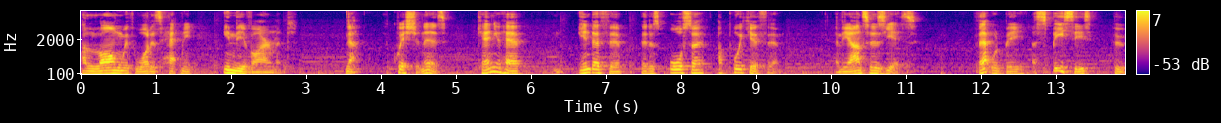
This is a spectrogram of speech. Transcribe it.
along with what is happening in the environment. Now, the question is, can you have an endotherm that is also a poikilotherm? And the answer is yes. That would be a species who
